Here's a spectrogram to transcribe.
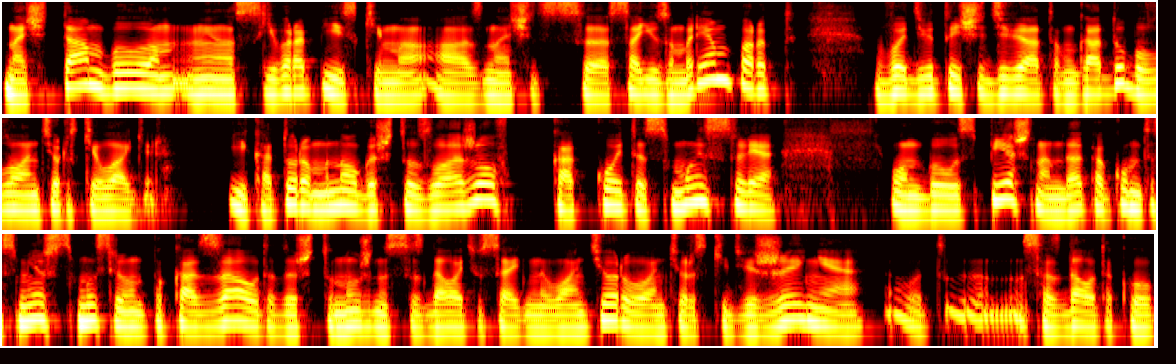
значит, там было с европейским, а, значит, с Союзом Ремпорт в 2009 году был волонтерский лагерь, и который много что заложил в какой-то смысле он был успешным, да, в каком-то смысле он показал вот это, что нужно создавать усадебные волонтеры, волонтерские движения, вот, э, создал такую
